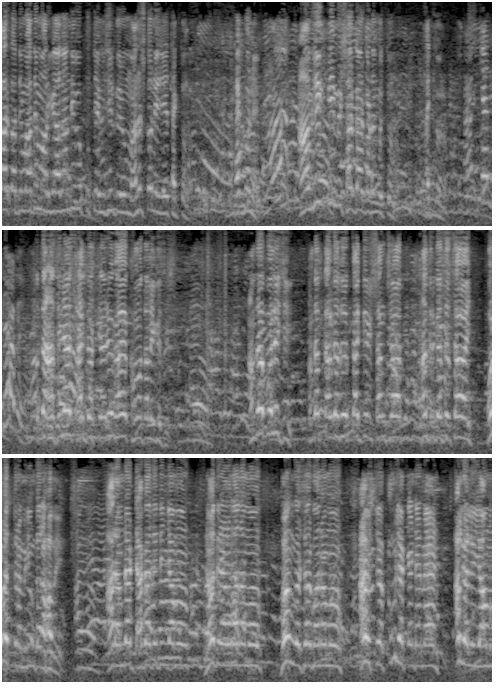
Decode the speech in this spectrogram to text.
তার মাঝে মর্গে আদান দিবে, কুত্তে মিছিল করব মানুষ কোনে যে থাকতো না। থাকব না। আমলিং টিম সরকার গঠন করতো না। থাকতো না। তো হাসিনা সাড়ে দশ টাকা খায় ক্ষমতা লেগেছে। আমরা বলেছি আমরা কাছে কাজের সংসদ হাতের কাছে চাই হলত্র মিটিং করা হবে। আর আমরা ঢাকা যেদিন যাব নদীর বানাবো বঙ্গসর বানাবো আবশ্যক কুমিল্লা ক্যান্টনমেন্ট আলগালি যাব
